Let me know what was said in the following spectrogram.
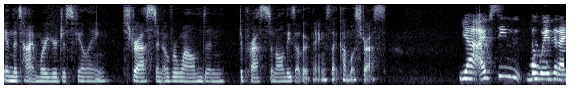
in the time where you're just feeling stressed and overwhelmed and depressed and all these other things that come with stress. Yeah, I've seen the way that I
